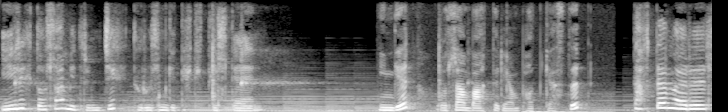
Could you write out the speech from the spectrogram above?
эерэг дулаан мэдрэмжийг төрүүлнэ гэдэгт итгэлтэй байна. Ингээд Улаанбаатар ям подкастт тавтай морил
